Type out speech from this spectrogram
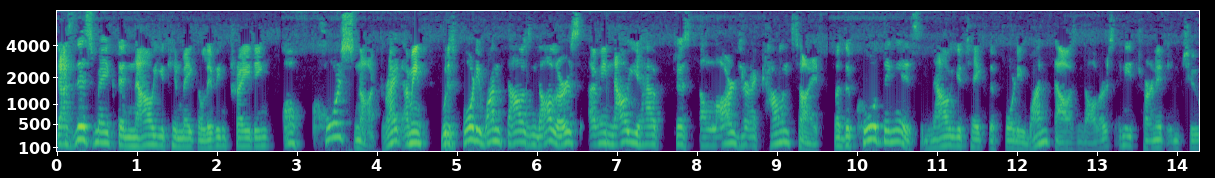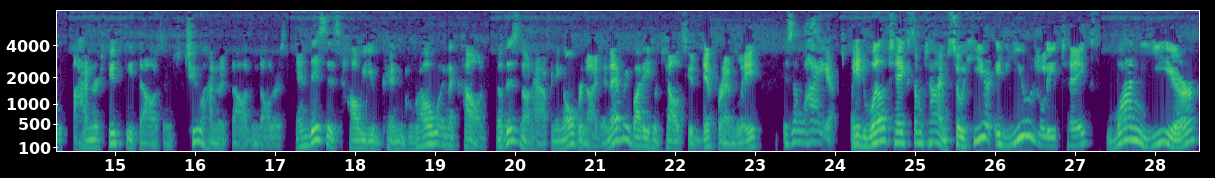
Does this make that now you can make a living trading? Of course not, right? I mean, with $41,000, I mean, now you have just a larger account size. But the cool thing is now you take the $41,000 and you turn it into $150,000, $200,000. And this is how you can grow an account. Now, this is not happening overnight. And everybody who tells you differently is a liar. It will take some time. So here it usually takes one year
